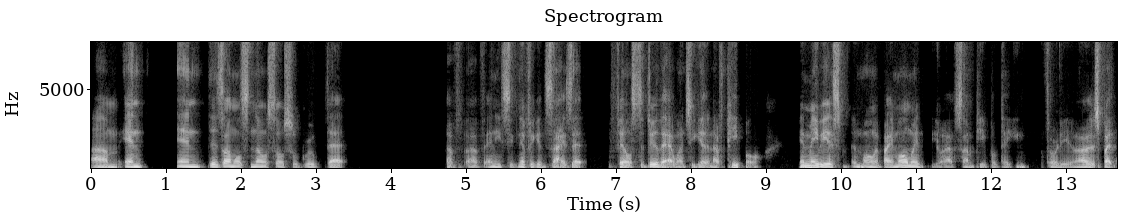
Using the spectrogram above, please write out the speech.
Um, and and there's almost no social group that of of any significant size that fails to do that once you get enough people. And maybe it's moment by moment you'll have some people taking authority and others, but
